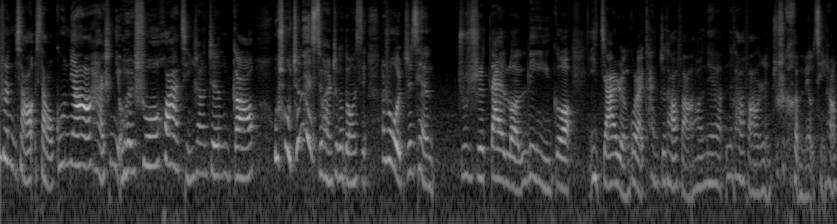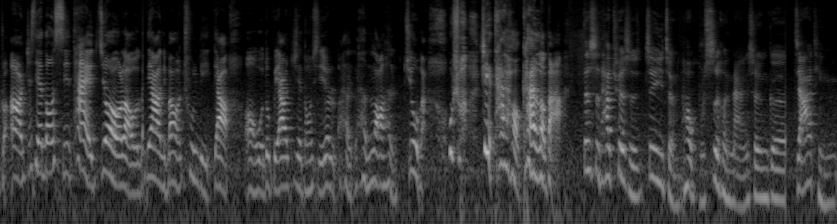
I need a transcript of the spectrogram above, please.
说你小小姑娘还是你会说话，情商真高。我说我真的很喜欢这个东西。他说我之前就是带了另一个一家人过来看这套房，然后那那套房的人就是很没有情商，说啊这些东西太旧了，我一定要你帮我处理掉，嗯，我都不要这些东西，就很很老很旧嘛。我说这也太好看了吧。但是它确实这一整套不适合男生跟家庭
